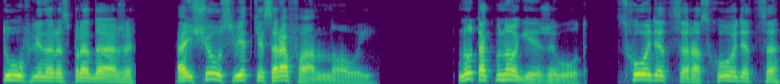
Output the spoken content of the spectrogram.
туфли на распродаже, а еще у Светки сарафан новый. Ну, так многие живут. Сходятся, расходятся.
